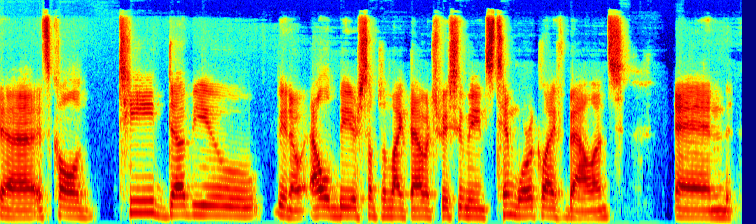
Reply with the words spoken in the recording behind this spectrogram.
uh, it's called TW, you know, LB or something like that, which basically means Timm Work Life Balance. And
